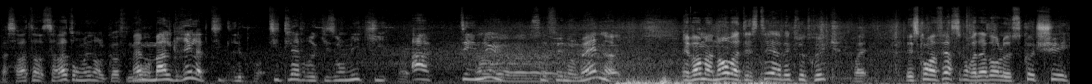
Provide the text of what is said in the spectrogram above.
bah ça, va, ça va tomber dans le coffre. Même Ouais. malgré la petite, les petites lèvres qu'ils ont mis qui atténuent Ah ouais, ouais, ouais, ce ouais. phénomène. Et ben maintenant on va tester avec le truc. Ouais. Et ce qu'on va faire c'est qu'on va d'abord le scotcher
